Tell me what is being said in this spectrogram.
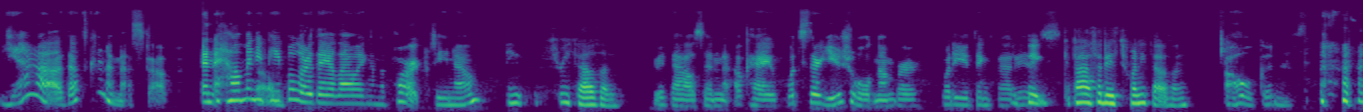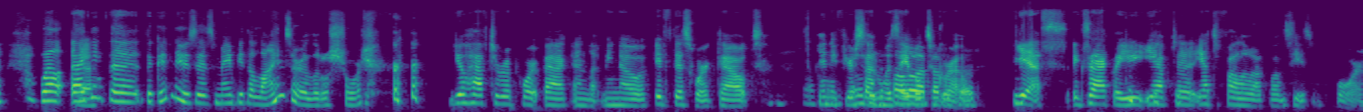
yeah, that's kind of messed up. And how many people are they allowing in the park? Do you know? 3,000. 3,000. Okay. What's their usual number? What do you think that I is? Think capacity is 20,000. Oh goodness. well, yeah. I think the the good news is maybe the lines are a little shorter. You'll have to report back and let me know if, if this worked out okay. and if your That'll son was able to grow. Episode. Yes, exactly. You, you have to you have to follow up on season four.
